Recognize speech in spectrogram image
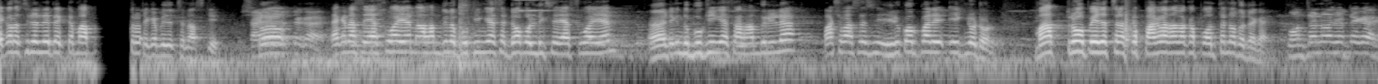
এগারো সিলিন্ডারের বাইকটা মাত্র টাকা আজকে। তো। এখানে আছে এসওয়াইএম আলহামদুলিল্লাহ বুকিং আছে ডবল ডিক্সের এসওয়াইএম এটা কিন্তু বুকিং আছে আলহামদুলিল্লাহ। পাশাপাশি আছে হিরো কোম্পানির ইগনোটর মাত্র পেয়ে যাচ্ছেন আজকে পাগলা ধামাকা পঞ্চান্ন হাজার টাকায়। পঞ্চান্ন হাজার টাকায়।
